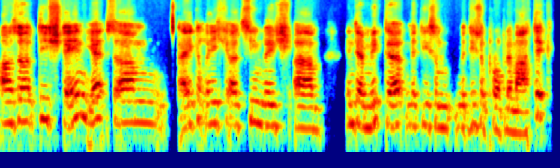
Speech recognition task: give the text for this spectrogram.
Also die stehen jetzt ähm, eigentlich äh, ziemlich ähm, in der Mitte mit, diesem, mit dieser Problematik.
